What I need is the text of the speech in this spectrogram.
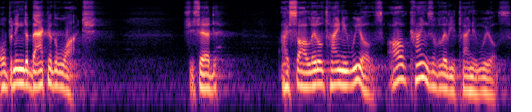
Opening the back of the watch, she said, I saw little tiny wheels, all kinds of little tiny wheels.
